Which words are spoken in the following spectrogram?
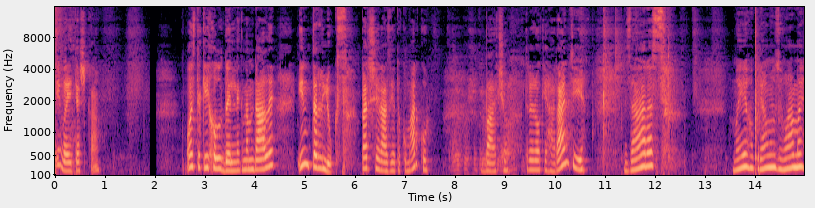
І витяжка. Ось такий холодильник нам дали. Інтерлюкс. Перший раз я таку марку бачу. Три роки гарантії. Зараз ми його прямо з вами.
